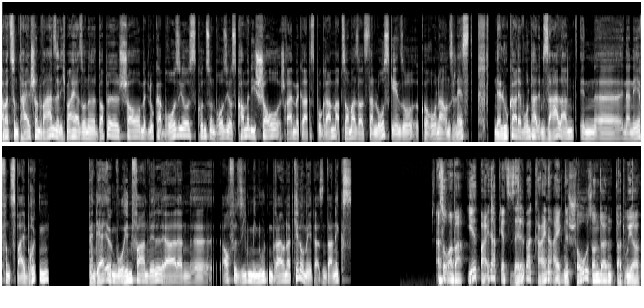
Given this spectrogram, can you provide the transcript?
Aber zum Teil schon Wahnsinn. Ich mache ja so eine Doppelshow mit Luca Brosius, Kunst und Brosius Comedy Show. Schreiben wir gerade das Programm. Ab Sommer soll es dann losgehen, so Corona uns lässt. Und der Luca, der wohnt halt im Saarland in, äh, in der Nähe von zwei Brücken. Wenn der irgendwo hinfahren will, ja, dann äh, auch für sieben Minuten 300 Kilometer sind da nix. Also, aber ihr beide habt jetzt selber keine eigene Show, sondern da du ja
